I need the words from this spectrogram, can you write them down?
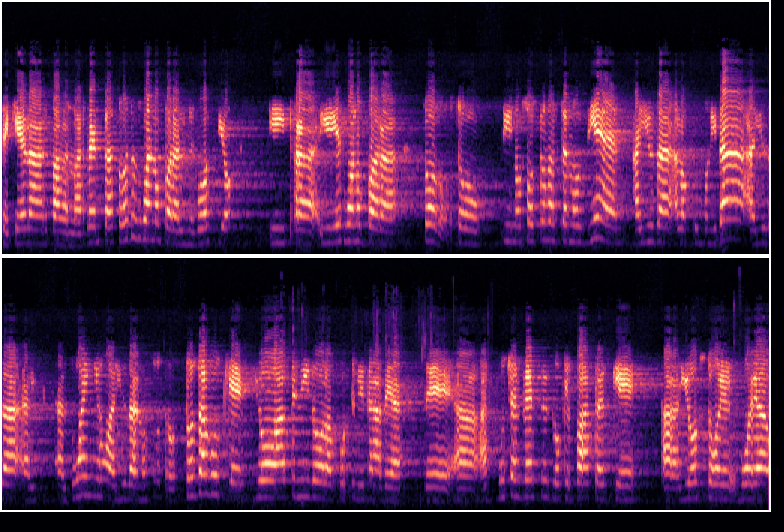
se quedan, pagan las rentas, todo eso es bueno para el negocio y, y es bueno para todos. Si nosotros hacemos bien, ayuda a la comunidad, ayuda al dueño, ayuda a nosotros. Todo es algo que yo he tenido la oportunidad de, de uh, muchas veces lo que pasa es que uh, yo estoy, voy a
